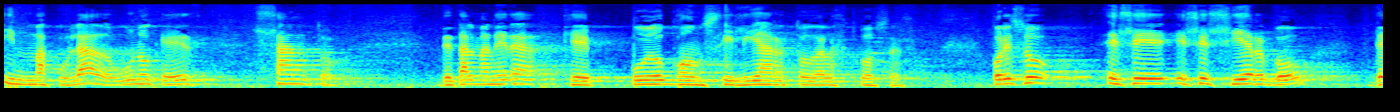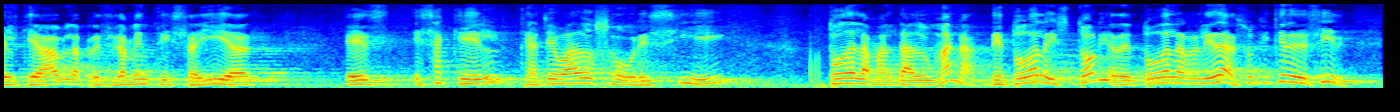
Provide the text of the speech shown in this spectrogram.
inmaculado, uno que es santo, de tal manera que pudo conciliar todas las cosas. Por eso ese, ese siervo del que habla precisamente Isaías es, es aquel que ha llevado sobre sí toda la maldad humana, de toda la historia, de toda la realidad. ¿Eso qué quiere decir?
